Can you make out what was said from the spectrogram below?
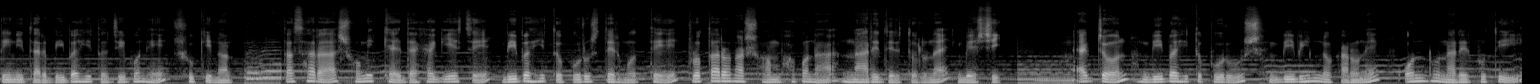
তিনি তার বিবাহিত জীবনে সুখী নন। তাছাড়া সমীক্ষায় দেখা গিয়েছে, বিবাহিত পুরুষদের মধ্যে প্রতারণার সম্ভাবনা নারীদের তুলনায় বেশি। একজন বিবাহিত পুরুষ বিভিন্ন কারণে অন্য নারীর প্রতি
